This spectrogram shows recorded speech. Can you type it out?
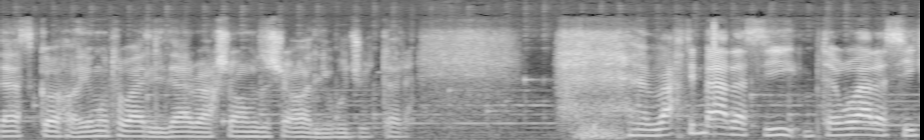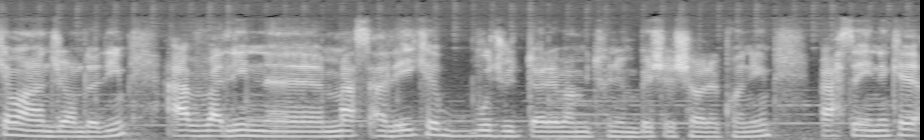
دستگاه های متولی در بخش آموزش عالی وجود داره؟ وقتی بررسی طبق بررسی که ما انجام دادیم اولین مسئله ای که وجود داره و می‌تونیم بهش اشاره کنیم بحث اینه که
